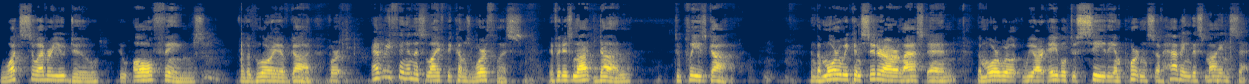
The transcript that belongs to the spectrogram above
whatsoever you do, do all things for the glory of God. For everything in this life becomes worthless if it is not done to please God. And the more we consider our last end, the more we'll, we are able to see the importance of having this mindset.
